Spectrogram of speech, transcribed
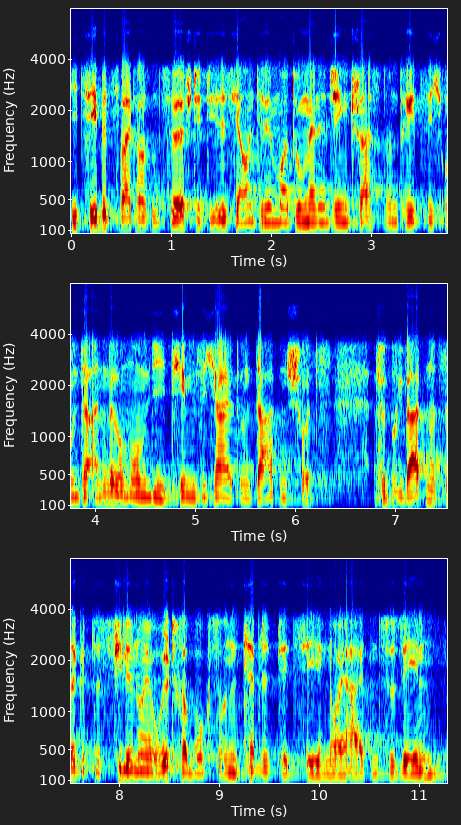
Die CeBIT 2012 steht dieses Jahr unter dem Motto Managing Trust und dreht sich unter anderem um die Themen Sicherheit und Datenschutz. Für Privatnutzer gibt es viele neue Ultrabooks und Tablet-PC-Neuheiten zu sehen.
